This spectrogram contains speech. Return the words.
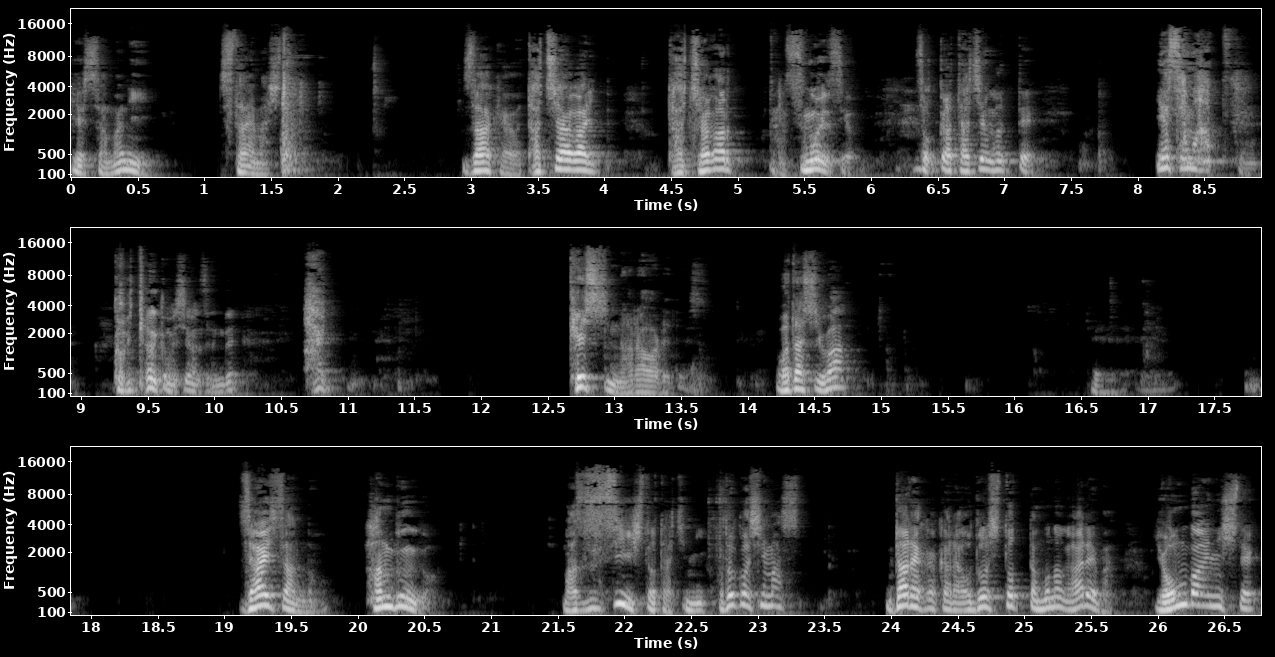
イエス様に伝えました。ザーカイは立ち上がり、立ち上がるってすごいですよ。そこから立ち上がって、イエス様ってこう言ったのかもしれませんね。はい。決心の表れです。私は、財産の半分を貧しい人たちに施します。誰かから脅し取ったものがあれば、4倍にして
